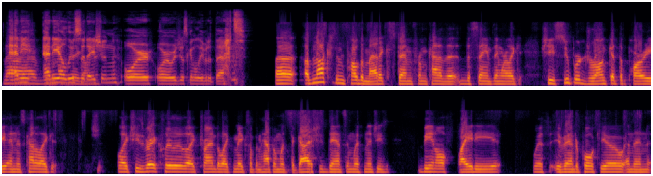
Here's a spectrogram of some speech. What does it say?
No, any any not big on it. elucidation or or we're just going to leave it at that? Uh, obnoxious and problematic stem from kind of the the same thing where like she's super drunk at the party and it's kind of like sh- like she's very clearly like trying to like make something happen with the guy she's dancing with and then she's being all fighty with Evander Pulchio and then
